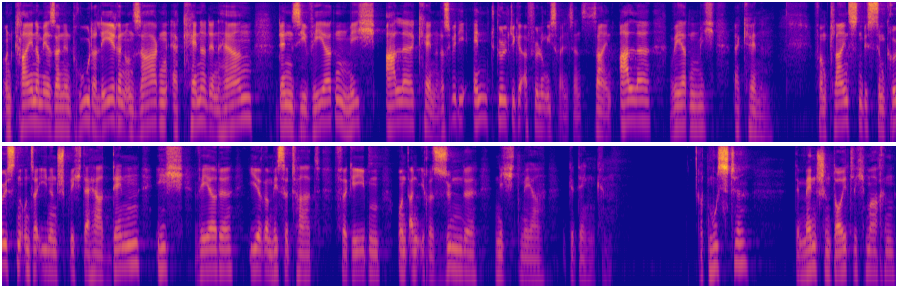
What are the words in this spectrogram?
und keiner mehr seinen Bruder lehren und sagen, erkenne den Herrn, denn sie werden mich alle kennen. Das wird die endgültige Erfüllung Israels sein. Alle werden mich erkennen. Vom kleinsten bis zum größten unter ihnen spricht der Herr, denn ich werde ihre Missetat vergeben und an ihre Sünde nicht mehr gedenken. Gott musste dem Menschen deutlich machen,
